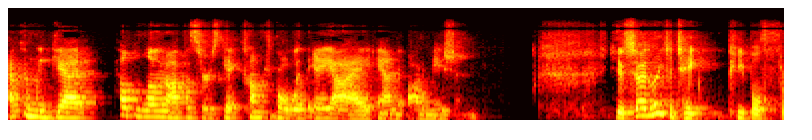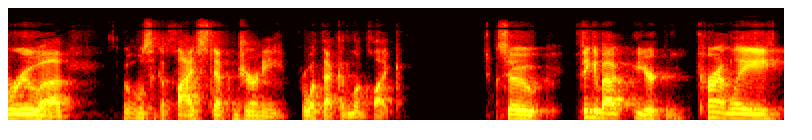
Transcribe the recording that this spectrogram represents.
how can we get help loan officers get comfortable with AI and automation? Yes, so I'd like to take people through a, almost like a five-step journey for what that could look like. So think about your currently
